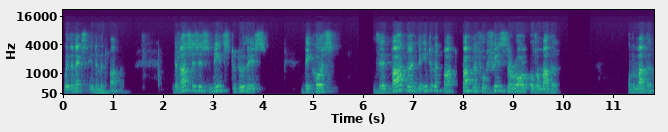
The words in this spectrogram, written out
with the next intimate partner. The narcissist needs to do this because the partner, the intimate partner fulfills the role of a mother, of a mother.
